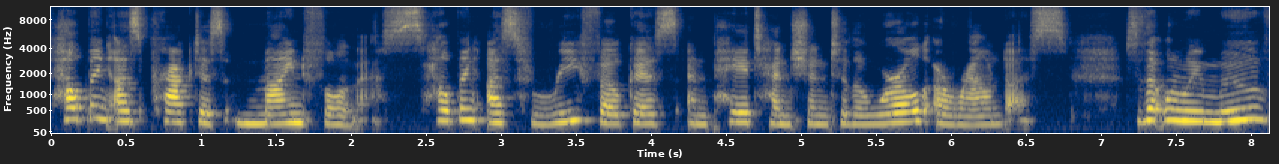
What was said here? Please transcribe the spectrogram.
helping us practice mindfulness, helping us refocus and pay attention to the world around us, so that when we move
